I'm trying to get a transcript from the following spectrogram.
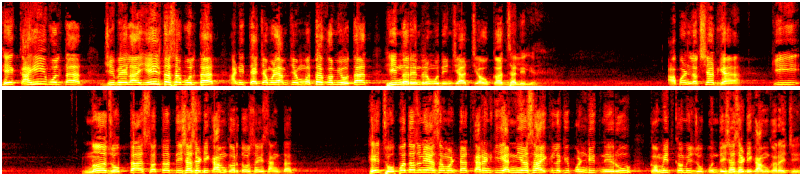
हे काहीही बोलतात जिभेला येईल तसं बोलतात आणि त्याच्यामुळे आमचे मतं कमी होतात ही नरेंद्र मोदींची आजची अवकात झालेली आहे. आपण लक्षात घ्या की न झोपता सतत देशासाठी काम करतो असंही सांगतात. हे झोपतच नाही असं म्हणतात कारण की यांनी असं ऐकलं की पंडित नेहरू कमीत कमी झोपून देशासाठी काम करायचे.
